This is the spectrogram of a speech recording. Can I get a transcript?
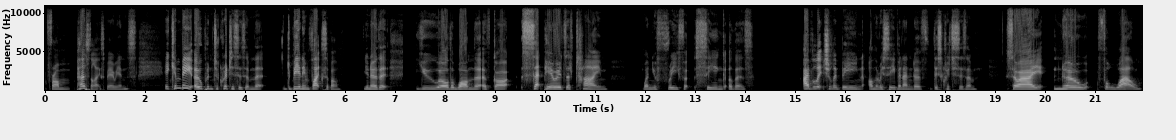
from personal experience it can be open to criticism that you're being inflexible, you know, that you are the one that have got set periods of time when you're free for seeing others. I've literally been on the receiving end of this criticism. So I know full well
